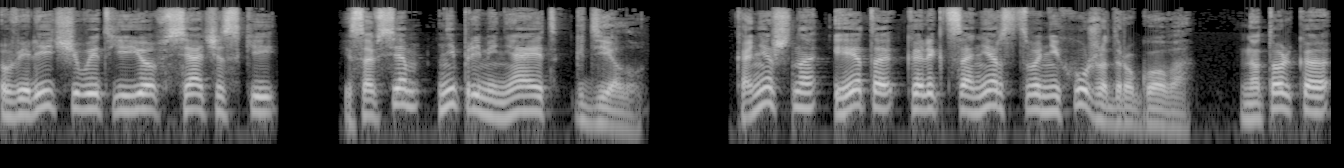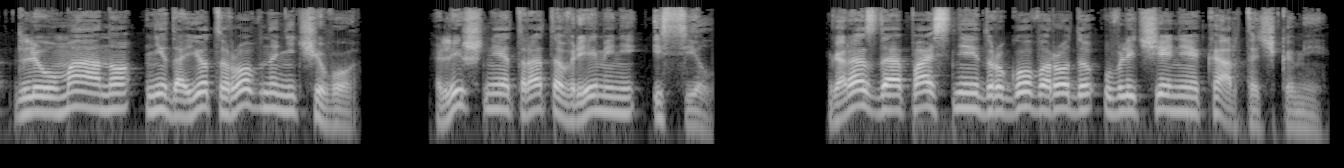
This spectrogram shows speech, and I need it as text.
увеличивает ее всячески и совсем не применяет к делу. Конечно, и это коллекционерство не хуже другого, но только для ума оно не дает ровно ничего. Лишняя трата времени и сил. Гораздо опаснее другого рода увлечения карточками.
